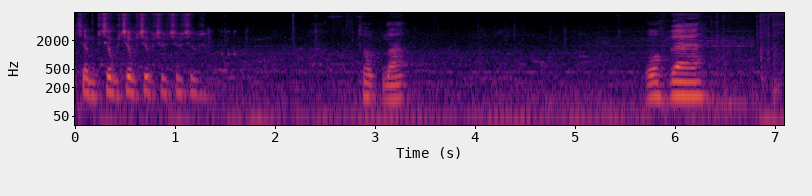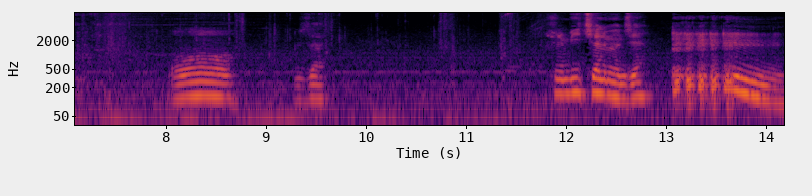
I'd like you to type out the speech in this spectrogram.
Çabuk çabuk çabuk çabuk çabuk çabuk çabuk. Topla. Oh be. Oo. Güzel. Şunu bir içelim önce.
